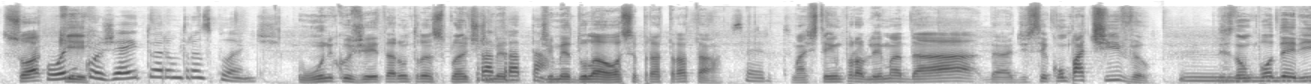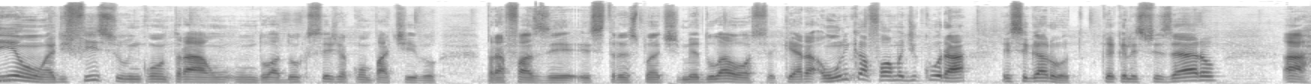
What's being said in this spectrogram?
só O que único jeito era um transplante, o único jeito era um transplante de, me- de medula óssea para tratar. certo? Mas tem um problema da, da- de ser compatível. Eles Hum. não poderiam, é difícil encontrar um, um doador que seja compatível para fazer esse transplante de medula óssea, que era a única forma de curar esse garoto. O que, é que eles fizeram? Ah,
